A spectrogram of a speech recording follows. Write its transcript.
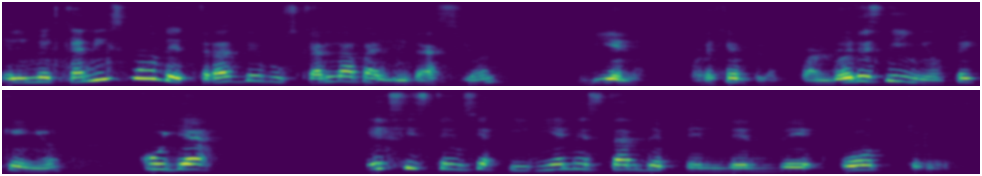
El mecanismo detrás de buscar la validación viene, por ejemplo, cuando eres niño pequeño cuya existencia y bienestar dependen de otros.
